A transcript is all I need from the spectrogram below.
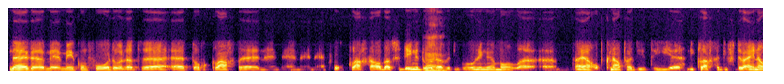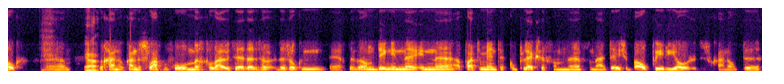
Nee, eh, meer, meer comfort doordat eh, eh, toch klachten en, en, en, en, en volklachten, al dat soort dingen, Ja, ja. doordat we die woningen helemaal eh, eh, nou ja, opknappen, die, die, die klachten die verdwijnen ook. Ehm, Ja. We gaan ook aan de slag bijvoorbeeld met geluid. Hè. Dat, is, ook- dat is ook een, echt wel een ding in, in appartementencomplexen van, vanuit deze bouwperiode. Dus we gaan ook de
